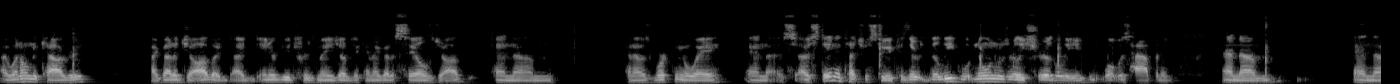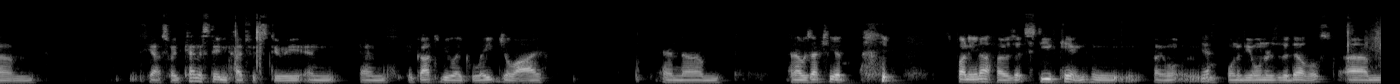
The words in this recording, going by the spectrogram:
I went home to Calgary. I got a job. I, I interviewed for as many jobs as I can. I got a sales job, and um, and I was working away. And I was, I was staying in touch with Stewie because the, the league, no one was really sure of the league, what was happening, and um, and um, yeah, so I'd kind of stayed in touch with Stewie, and and it got to be like late July, and um, and I was actually at funny enough, I was at Steve King, who I, yeah. was one of the owners of the Devils. Um,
